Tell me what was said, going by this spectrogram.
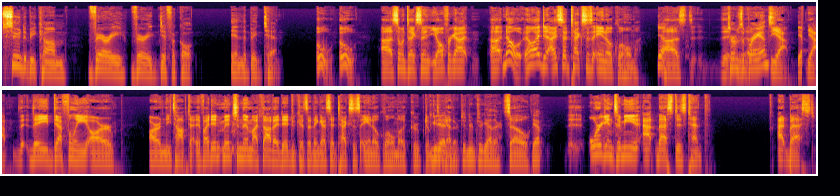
soon to become very, very difficult in the Big Ten. Ooh, ooh. Uh, someone texted in, y'all forgot. Uh, no, no, I did. I said Texas and Oklahoma. Yeah. Uh, the- In terms of uh, brands? yeah, Yeah. yeah. They definitely are are in the top ten. If I didn't mention them, I thought I did because I think I said Texas and Oklahoma grouped them You together. did did them together. So Yep. Oregon to me at best is tenth. At best.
